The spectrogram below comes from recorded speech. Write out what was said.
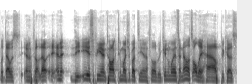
but that was NFL. That, and the ESPN talked too much about the NFL to begin with, and now that's all they have because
